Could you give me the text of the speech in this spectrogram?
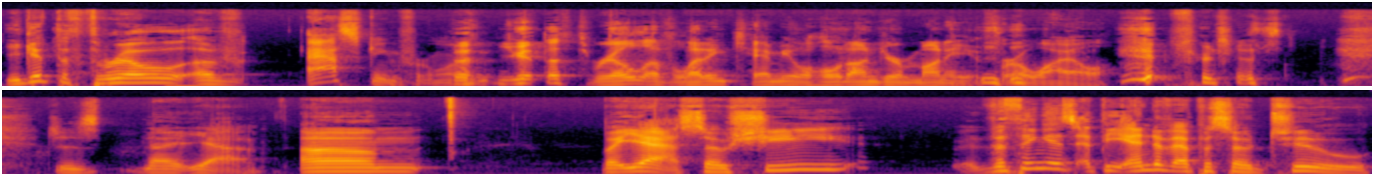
you get the thrill of asking for one The- you get the thrill of letting Cameo hold on to your money for a while. for just just yeah. Um, but yeah. So she, the thing is, at the end of episode two,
